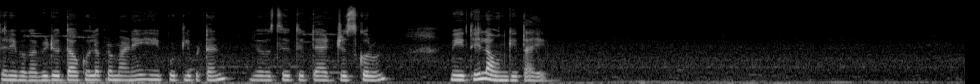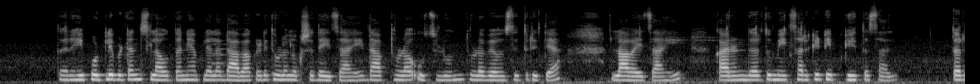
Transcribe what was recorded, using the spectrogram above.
तर हे बघा व्हिडिओत दाखवल्याप्रमाणे हे पुटली बटन व्यवस्थित ॲडजस्ट करून मी इथे लावून घेत आहे. तर हे पोटली बटन्स लावताना आपल्याला दाबाकडे थोडं लक्ष द्यायचं आहे. दाब थोडा उचलून थोडा व्यवस्थितरित्या लावायचा आहे. कारण जर तुम्ही एकसारखी टिप घेत असाल तर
